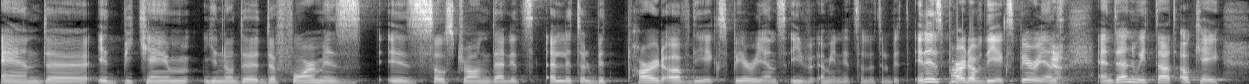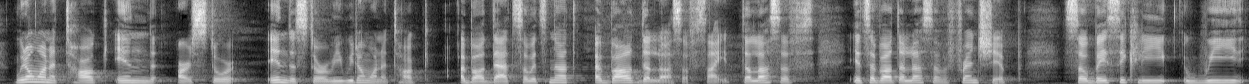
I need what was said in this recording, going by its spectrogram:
And uh, it became, you know, the, the form is is so strong that it's a little bit part of the experience. Even, I mean, it's a little bit, it is part of the experience. Yeah. And then we thought, okay, we don't want to talk in our store, in the story. We don't want to talk about that. So it's not about the loss of sight. The loss of, it's about the loss of a friendship. So basically we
